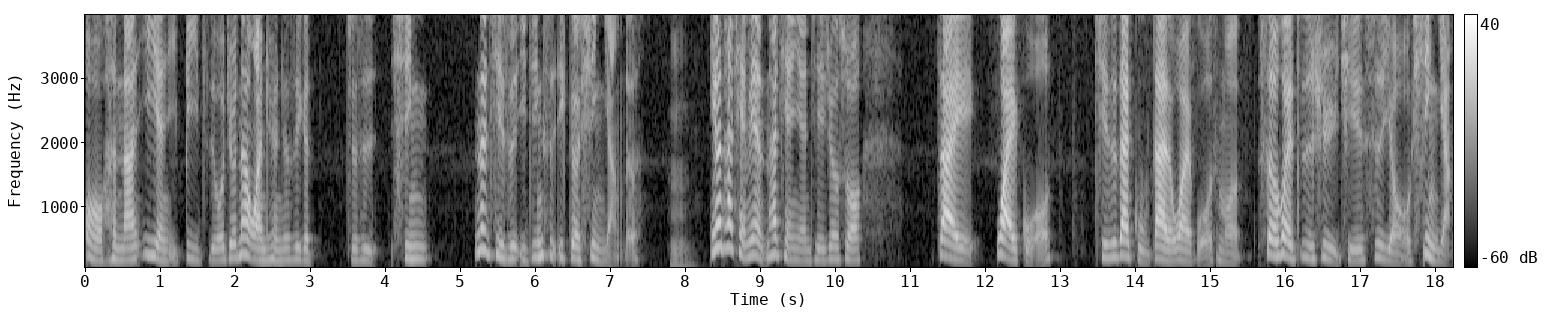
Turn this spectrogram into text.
哦，很难一言以蔽之。我觉得那完全就是一个，就是心，那其实已经是一个信仰了。嗯，因为他前面他前言其实就是说，在外国，其实，在古代的外国，什么社会秩序其实是由信仰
